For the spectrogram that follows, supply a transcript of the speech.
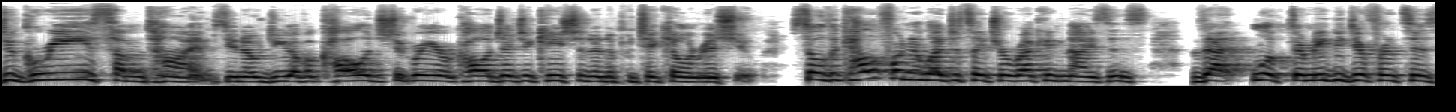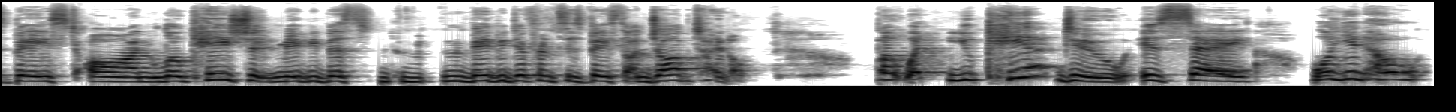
degrees sometimes. You know, do you have a college degree or college education in a particular issue? So the California legislature recognizes that, look, there may be differences based on location, maybe, best, maybe differences based on job title. But what you can't do is say, well, you know,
